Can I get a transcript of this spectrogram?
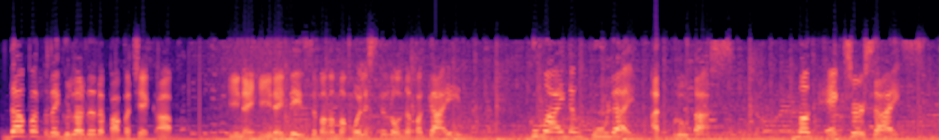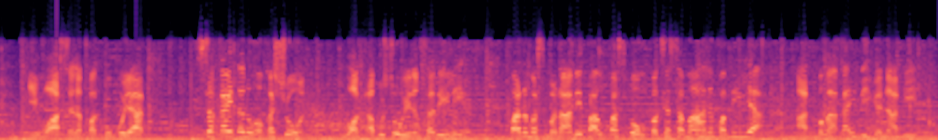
Dapat regular na napapacheck up. Hinay-hinay din sa mga makolesterol na pagkain. Kumain ng gulay at prutas. Mag-exercise. Iwasan ang pagpupuyat. Sa kahit anong okasyon, huwag abusuhin ang sarili para mas marami pa ang Paskong pagsasamahan ng pamilya at mga kaibigan natin.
